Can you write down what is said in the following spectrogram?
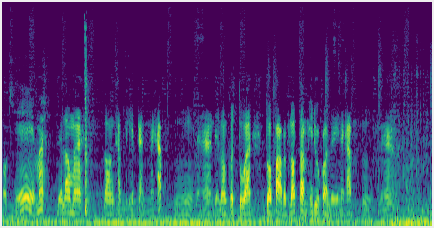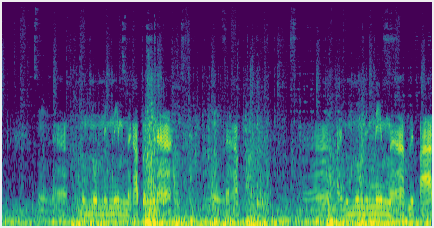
โอเคมาเดี๋ยวเรามาลองขับเทสกันนะครับนี่นะฮะเดี๋ยวลองกดตัวตัวเปล่าแบบรอบต่ำให้ดูก่อนเลยนะครับนี่นะฮะนี่นะฮะนุ่มๆนิ่มๆนะครับตัวนี้นะฮะนี่นะครับ นุ่มๆนิ่มๆนะฮะพืชปาร์ต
